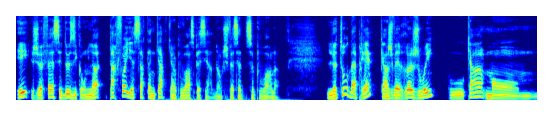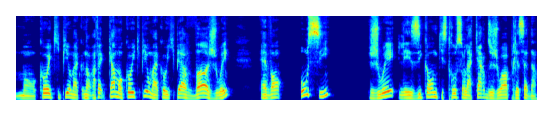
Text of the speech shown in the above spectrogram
Et je fais ces deux icônes-là. Parfois, il y a certaines cartes qui ont un pouvoir spécial. Donc, je fais ce, pouvoir-là. Le tour d'après, quand je vais rejouer ou quand mon, mon coéquipier ou ma, non, en fait, quand mon coéquipier ou ma coéquipière va jouer, elles vont aussi jouer les icônes qui se trouvent sur la carte du joueur précédent.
